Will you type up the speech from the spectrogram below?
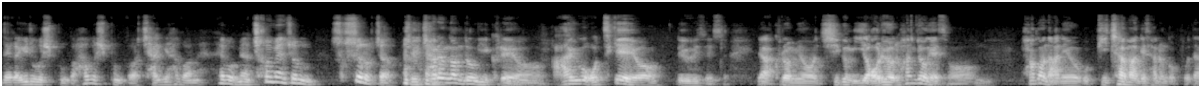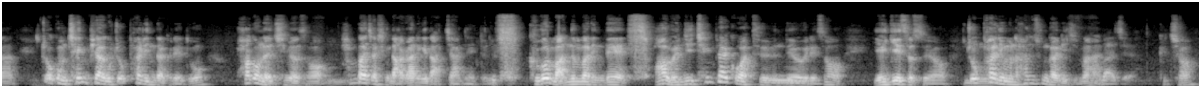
내가 이루고 싶은 거, 하고 싶은 거, 자기 학원 해보면 처음엔 좀 쑥스럽죠. 저희 촬영 감독이 그래요. 아 이거 어떻게 해요? 여기서 있어. 야 그러면 지금 이 어려운 환경에서 음. 학원 안 해오고 비참하게 사는 것보다 조금 창피하고 쪽팔린다 그래도 학원 외치면서 음. 한 발짝씩 나가는 게 낫지 않냐 했더니 그건 맞는 말인데 아 왠지 창피할 것 같은데요. 음. 그래서 얘기했었어요. 쪽팔림은 한 순간이지만 맞아요. 그쵸?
